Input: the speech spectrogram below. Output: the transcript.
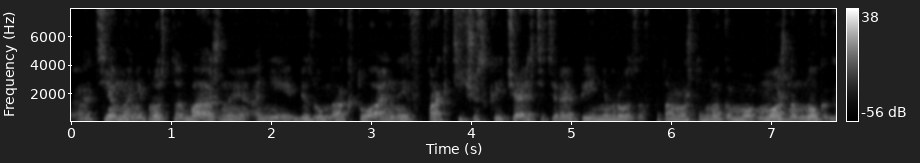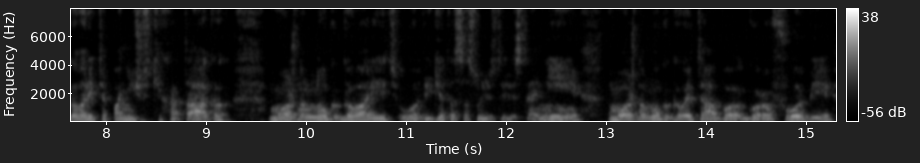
А, темы не просто важные, они безумно актуальны в практической части терапии неврозов, потому что много, можно много говорить о панических атаках, можно много говорить о вегетососудистой дистонии, можно много говорить об агорафобии,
